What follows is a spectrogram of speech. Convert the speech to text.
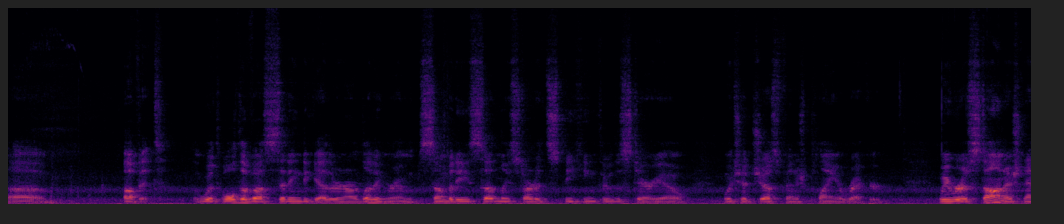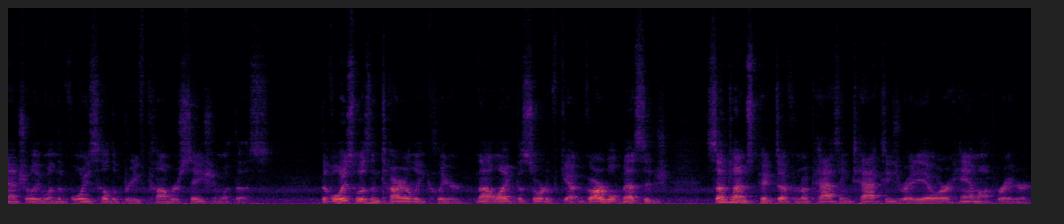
um, of it. With both of us sitting together in our living room, somebody suddenly started speaking through the stereo, which had just finished playing a record. We were astonished, naturally, when the voice held a brief conversation with us. The voice was entirely clear, not like the sort of garbled message sometimes picked up from a passing taxi's radio or ham operator.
